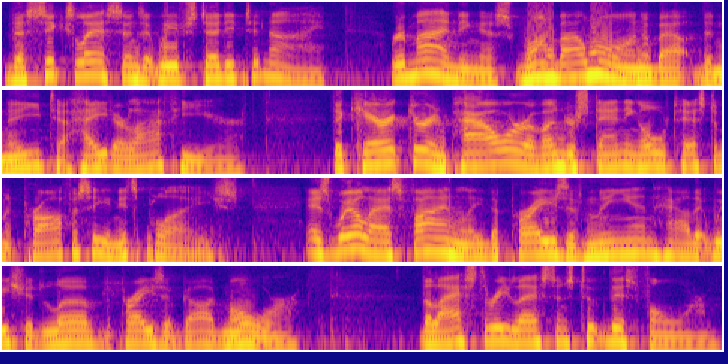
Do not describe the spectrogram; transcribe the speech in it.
the six lessons that we've studied tonight, reminding us one by one about the need to hate our life here, the character and power of understanding Old Testament prophecy and its place, as well as finally the praise of men, how that we should love the praise of God more. The last three lessons took this form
